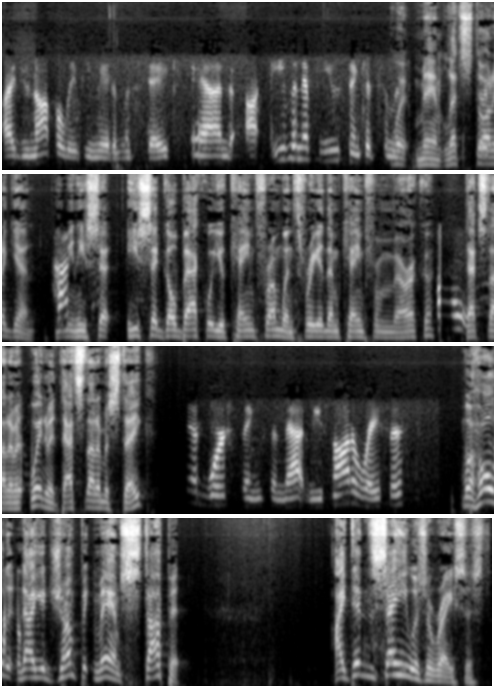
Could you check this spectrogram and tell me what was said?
I do not believe he made a mistake, and uh, even if you think it's a mistake, Wait, ma'am, let's start again. I mean, he said he said go back where you came from when three of them came from America. Oh. That's not a wait a minute. That's not a mistake. he said worse things than that, and he's not a racist. Well, hold it. Now you're jumping, ma'am. Stop it. I didn't say he was a racist.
